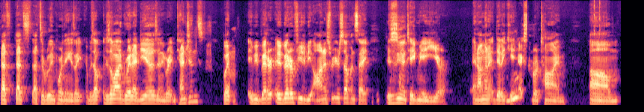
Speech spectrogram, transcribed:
that's that's that's a really important thing. Is like it was a, there's a lot of great ideas and great intentions, but it'd be better it'd be better for you to be honest with yourself and say this is going to take me a year, and I'm going to dedicate mm-hmm. Of time. Um,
